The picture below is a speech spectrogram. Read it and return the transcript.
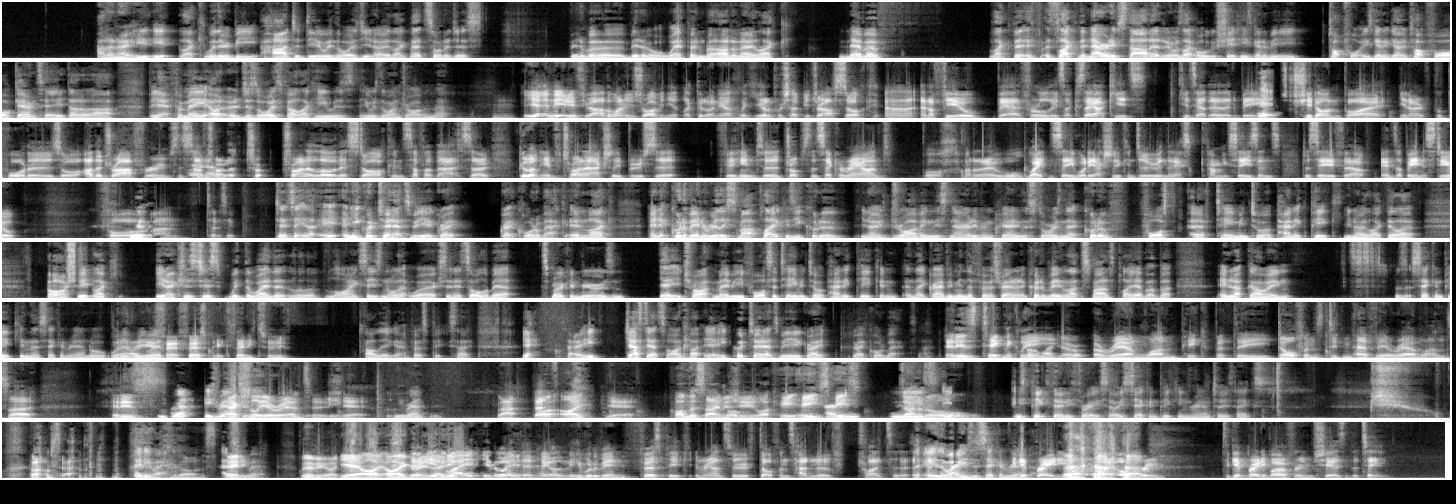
I don't know, he, he like whether it be hard to deal with or you know like that sort of just bit of a bit of a weapon. But I don't know, like never like the, it's like the narrative started and it was like oh shit he's going to be top four. He's going to go top four guaranteed da da da. But yeah for me I, it just always felt like he was he was the one driving that Yeah, and even if you are the one who's driving it, like good on you. Like you got to push up your draft stock, uh, and I feel bad for all these, like because they are kids, kids out there that are being Yeah. shit on by you know reporters or other draft rooms and stuff, trying to tr- trying to lower their stock and stuff like that. So good on him for trying to actually boost it. For him to drop to the second round, well, I don't know. We'll wait and see what he actually can do in the next coming seasons to see if that ends up being a steal for um, Tennessee. Tennessee, and he could turn out to be a great, great quarterback, and like, and it could have been a really smart play because he could have, you know, driving this narrative and creating the stories, and that could have forced a team into a panic pick. You know, like they're like, oh shit, like you know, because just with the way that the lying season all that works, and it's all about smoke and mirrors, and yeah, you try maybe force a team into a panic pick, and and they grab him in the first round, and it could have been like the smartest play ever, but ended up going. Was it second pick in the second round or whatever he yeah, went? first pick, 32. Oh, there you go, first pick. So, yeah, so he just outside, but yeah, he could turn out to be a great, great quarterback. So, It is technically Well, a, a round one pick, but the Dolphins didn't have their round one, so it is he's round, he's round actually a round two. Yeah. He's round two. but I, I yeah, I'm the same as you. Like he, he's And he's done it he's- all. He's pick thirty three, so he's second pick in round two. Thanks. well done. Anyway, nice. Anyway, were. Moving on. Yeah, I, I Yeah, agree. either though. He- way, either way, then hang on, he would have been first pick in round two if Dolphins hadn't have tried to, so either way, he's a second round. to get Brady by offering to get Brady by offering shares of the team.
